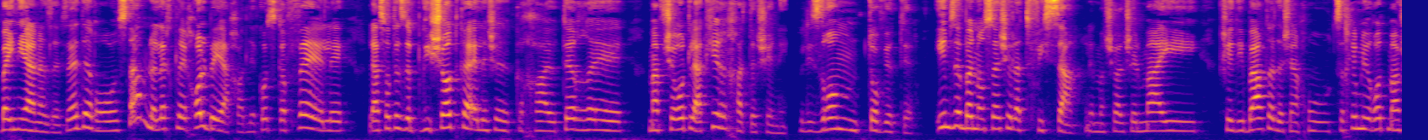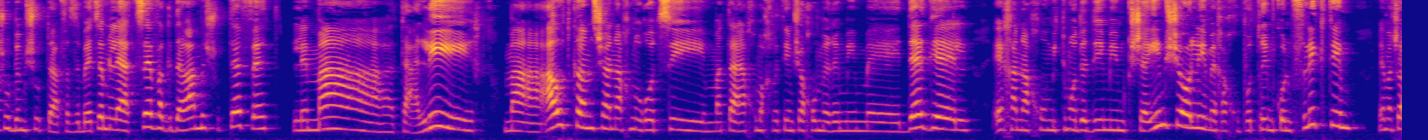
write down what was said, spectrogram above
בעניין הזה, בסדר? או סתם ללכת לאכול ביחד, לכוס קפה, ל- לעשות איזה פגישות כאלה שככה יותר אה, מאפשרות להכיר אחד את השני, ולזרום טוב יותר. אם זה בנושא של התפיסה, למשל, של מה היא, כשדיברת על זה שאנחנו צריכים לראות משהו במשותף, אז זה בעצם לעצב הגדרה משותפת למה התהליך, מה ה-outcomes שאנחנו רוצים, מתי אנחנו מחליטים שאנחנו מרימים אה, דגל, איך אנחנו מתמודדים עם קשיים שעולים, איך אנחנו פותרים קונפליקטים, למשל,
